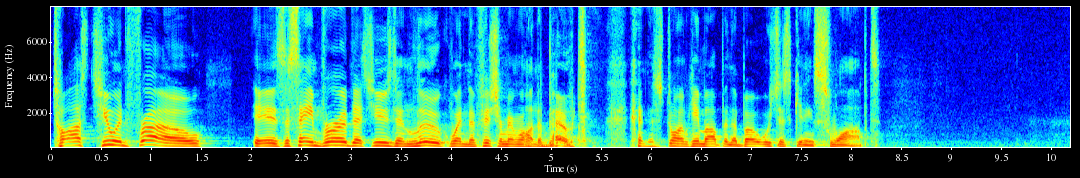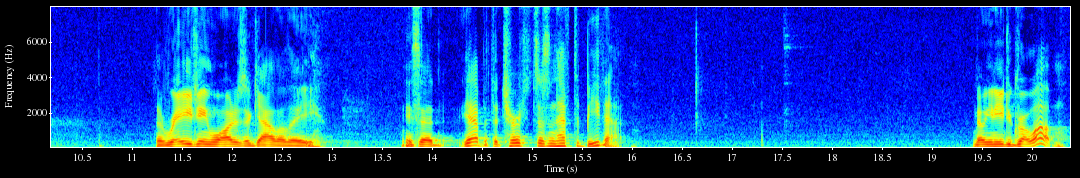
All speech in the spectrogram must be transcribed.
tossed to and fro is the same verb that's used in Luke when the fishermen were on the boat and the storm came up and the boat was just getting swamped the raging waters of Galilee. He said, Yeah, but the church doesn't have to be that. No, you need to grow up.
